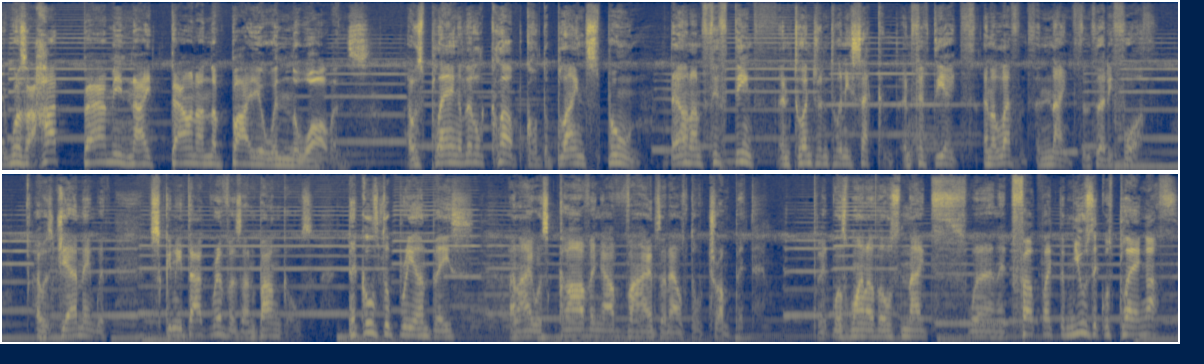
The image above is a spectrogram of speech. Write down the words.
It was a hot, balmy night down on the bayou in New Orleans. I was playing a little club called the Blind Spoon, down on 15th and 222nd and 58th and 11th and 9th and 34th. I was jamming with Skinny Doc Rivers on bongos, Pickles Dupree on bass, and I was carving out vibes on alto trumpet. It was one of those nights when it felt like the music was playing us.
